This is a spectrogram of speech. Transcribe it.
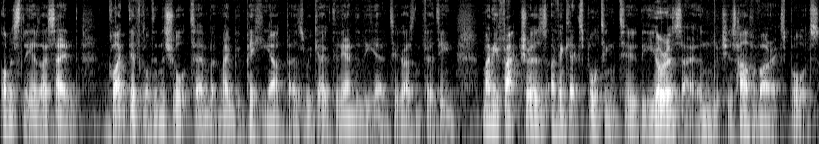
obviously, as I said, quite difficult in the short term, but maybe picking up as we go to the end of the year 2013. Manufacturers, I think, exporting to the Eurozone, which is half of our exports,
